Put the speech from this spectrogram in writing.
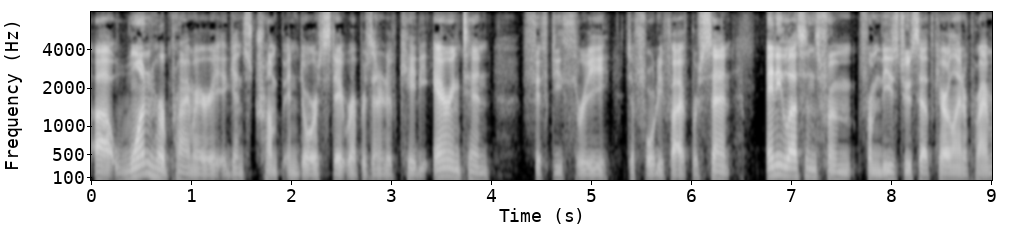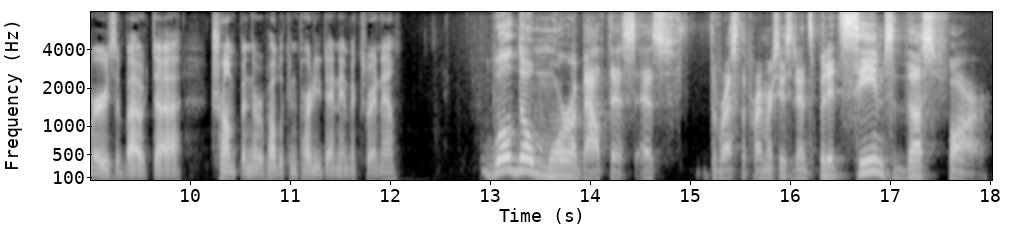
uh, won her primary against Trump endorsed State Representative Katie Arrington, 53 to 45 percent. Any lessons from from these two South Carolina primaries about uh, Trump and the Republican Party dynamics right now? We'll know more about this as the rest of the primary season ends, but it seems thus far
